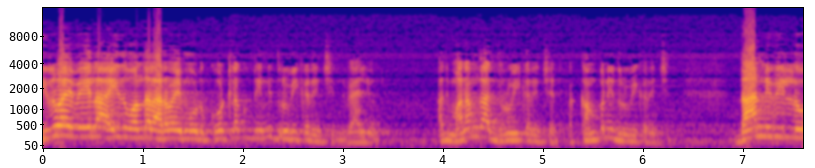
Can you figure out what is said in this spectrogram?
ఇరవై వేల ఐదు వందల అరవై మూడు కోట్లకు దీన్ని ధృవీకరించింది వాల్యూని అది మనంగా ధృవీకరించేది ఆ కంపెనీ ధృవీకరించింది. దాన్ని వీళ్ళు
